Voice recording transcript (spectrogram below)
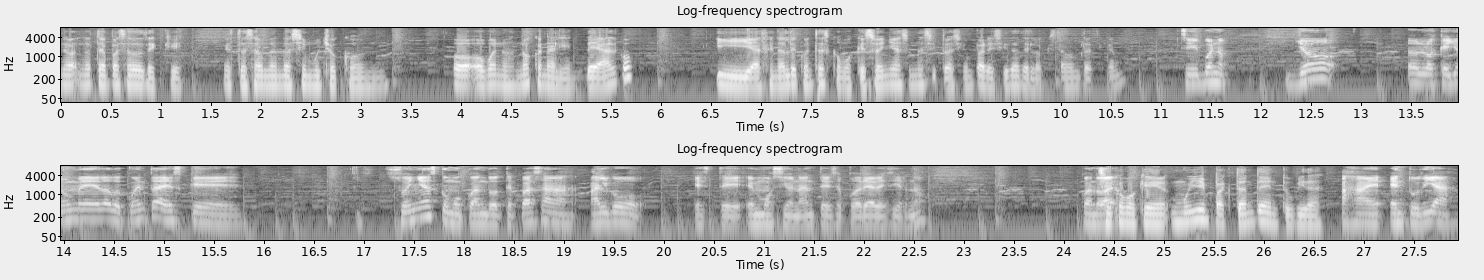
¿No, no te ha pasado de que estás hablando así mucho con... O, o bueno, no con alguien, de algo? Y al final de cuentas como que sueñas una situación parecida de lo que estaban platicando. Sí, bueno, yo lo que yo me he dado cuenta es que sueñas como cuando te pasa algo este emocionante, se podría decir, ¿no? Cuando Sí, hay- como que muy impactante en tu vida. Ajá, en, en tu día,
